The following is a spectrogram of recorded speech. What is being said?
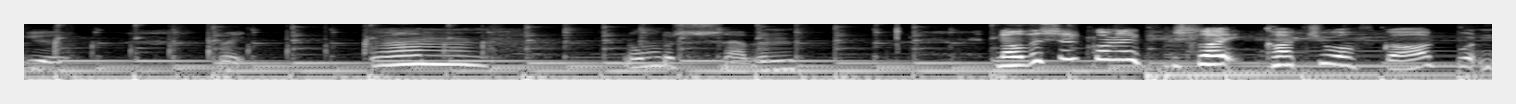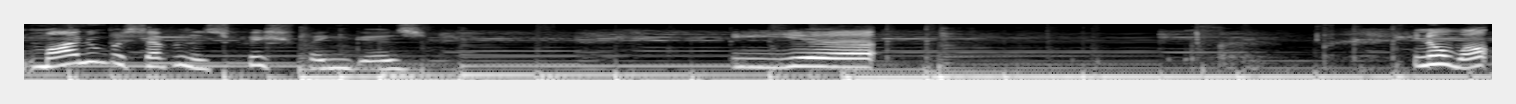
Yeah. Right. Um, number seven. Now this is gonna like catch you off guard, but my number seven is fish fingers. Yeah. You know what?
